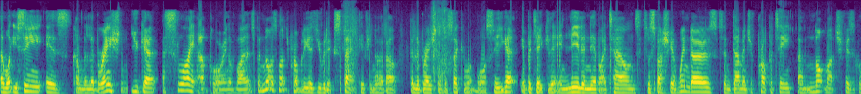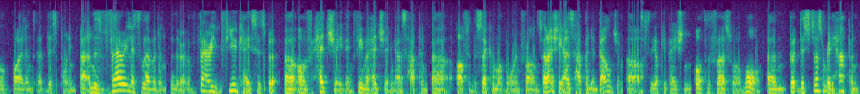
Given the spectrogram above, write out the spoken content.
And what you see is kind of the liberation. You get a slight outpouring of violence, but not as much probably as you would expect if you know about the liberation of the Second World War. So you get, in particular, in Lille and nearby towns, some smashing of windows, some damage of property, um, not much physical violence at this point. Uh, and there's very little evidence. There are very few cases, but uh, of head shaving, female head shaving, as happened uh, after the Second World War in France, and actually as happened in Belgium uh, after the occupation of the First World War. Um, but this doesn't really happen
